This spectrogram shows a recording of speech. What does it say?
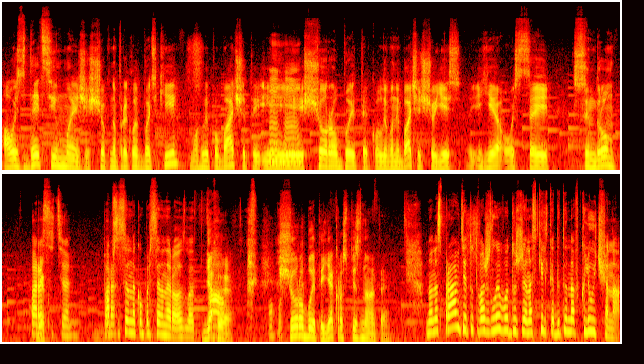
А ось де ці межі, щоб, наприклад, батьки могли побачити, і Мгм. що робити, коли вони бачать, що є, є ось цей синдром Парасоціальний. Пара- Обсесивно-компульсивний розлад. Дякую. Що робити? Як розпізнати? Ну насправді тут важливо дуже наскільки дитина включена,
